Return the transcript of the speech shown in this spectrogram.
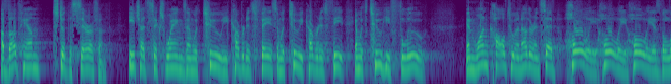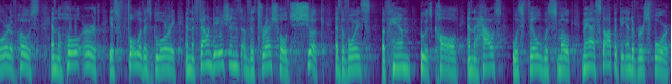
Above him stood the seraphim. Each had six wings, and with two he covered his face, and with two he covered his feet, and with two he flew. And one called to another and said, Holy, holy, holy is the Lord of hosts, and the whole earth is full of his glory. And the foundations of the threshold shook at the voice of him who is called, and the house was filled with smoke. May I stop at the end of verse 4?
